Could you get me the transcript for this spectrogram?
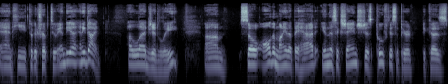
and he took a trip to India and he died, allegedly. Um, so all the money that they had in this exchange just poof disappeared because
